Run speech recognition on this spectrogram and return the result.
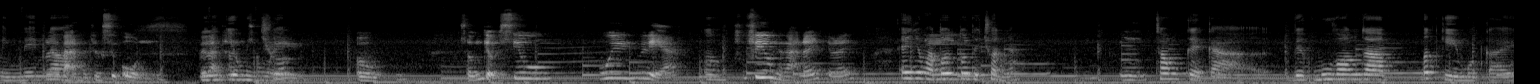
mình nên là bạn phải thực sự ổn với Mình bản yêu thân mình trước. rồi ừ sống kiểu siêu vui vui vẻ ừ. phiêu chẳng hạn đấy kiểu đấy Ê, nhưng mà tôi tôi thấy chuẩn nhá ừ. trong kể cả việc move on ra bất kỳ một cái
